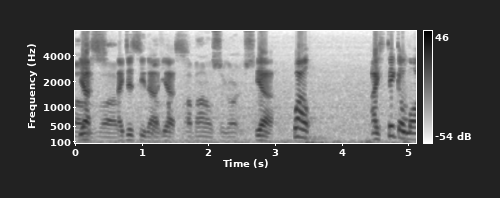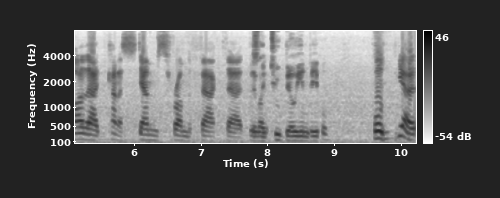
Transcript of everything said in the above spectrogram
of yes, uh, I did see that. yes, Habanos cigars. yeah. Well, I think a lot of that kind of stems from the fact that There's there like two billion people. Well, yeah,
